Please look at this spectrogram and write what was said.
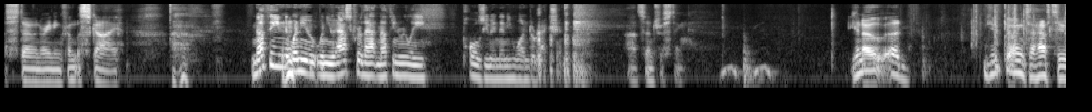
stone raining from the sky. Nothing when you when you ask for that, nothing really pulls you in any one direction. That's interesting. You know, uh, you're going to have to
